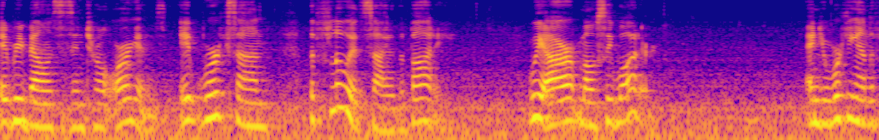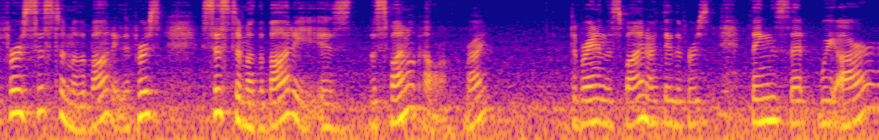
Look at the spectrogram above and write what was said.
It rebalances internal organs. It works on the fluid side of the body. We are mostly water. And you're working on the first system of the body. The first system of the body is the spinal column, right? The brain and the spine, aren't they the first things that we are?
